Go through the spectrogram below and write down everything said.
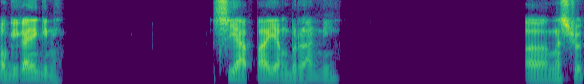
logikanya gini. Siapa yang berani uh, nge-shoot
